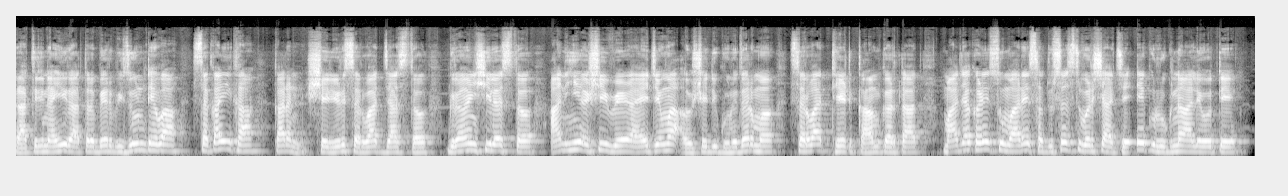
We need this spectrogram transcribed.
रात्री नाही रात्रभर भिजून ठेवा. सकाळी खा कारण शरीर सर्वात जास्त ग्रहणशील असतं आणि ही अशी वेळ आहे जेव्हा औषधी गुणधर्म सर्वात थेट काम करतात. माझ्याकडे सुमारे सदुसष्ट वर्षाचे एक रुग्ण आले होते.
